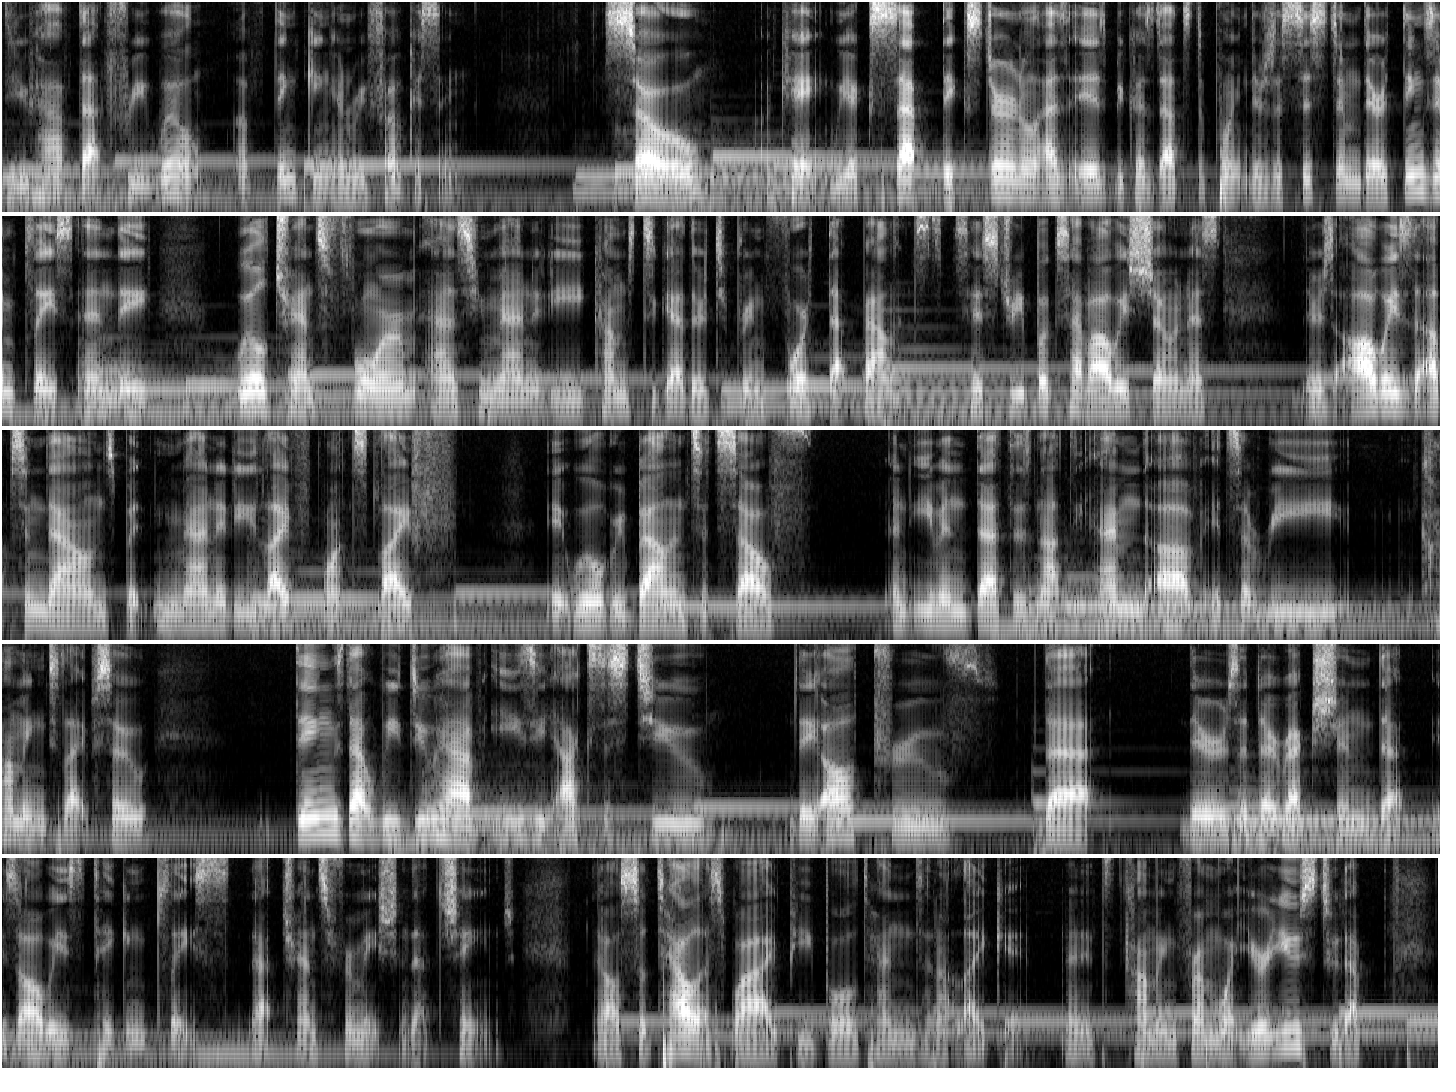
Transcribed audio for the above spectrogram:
You have that free will of thinking and refocusing. So, okay, we accept the external as is because that's the point. There's a system, there are things in place, and they will transform as humanity comes together to bring forth that balance. History books have always shown us there's always the ups and downs, but humanity, life wants life. It will rebalance itself. And even death is not the end of, it's a re coming to life. So, things that we do have easy access to, they all prove that there's a direction that is always taking place that transformation, that change. They also tell us why people tend to not like it. And it's coming from what you're used to. That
